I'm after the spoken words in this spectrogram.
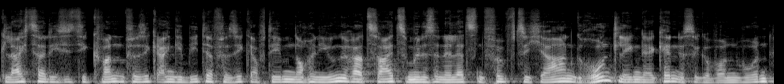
Gleichzeitig ist die Quantenphysik ein Gebiet der Physik, auf dem noch in jüngerer Zeit, zumindest in den letzten 50 Jahren, grundlegende Erkenntnisse gewonnen wurden.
